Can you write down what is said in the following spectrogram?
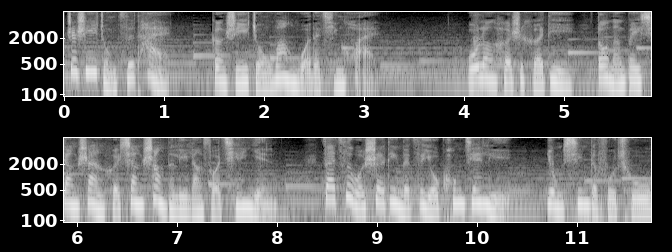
这是一种姿态，更是一种忘我的情怀。无论何时何地，都能被向善和向上的力量所牵引，在自我设定的自由空间里，用心的付出，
